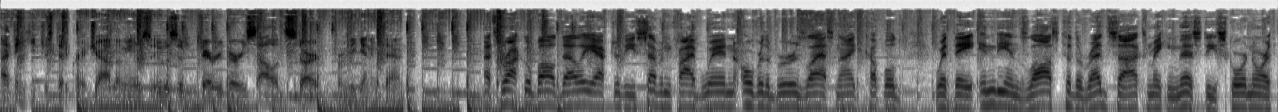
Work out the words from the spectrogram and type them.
I think he just did a great job. I mean, it was it was a very very solid start from beginning to end. That's Rocco Baldelli after the 7-5 win over the Brewers last night, coupled with a Indians loss to the Red Sox, making this the SKOR North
